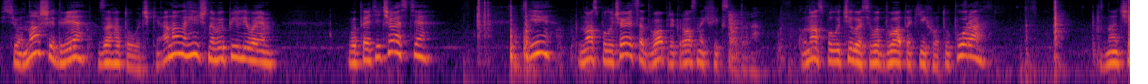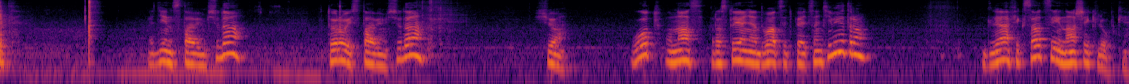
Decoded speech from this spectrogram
Все, наши две заготовочки. Аналогично выпиливаем вот эти части. И у нас получается два прекрасных фиксатора. У нас получилось вот два таких вот упора. Значит, один ставим сюда, второй ставим сюда. Все. Вот у нас расстояние 25 сантиметров для фиксации нашей клепки.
